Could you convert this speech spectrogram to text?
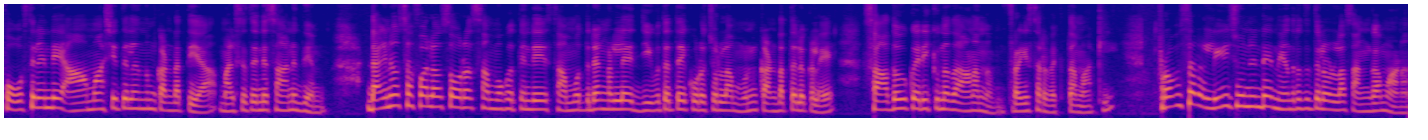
ഫോസിലിൻ്റെ ആമാശയത്തിൽ നിന്നും കണ്ടെത്തിയ മത്സ്യത്തിൻ്റെ സാന്നിധ്യം ഡൈനോസഫലോസോറസ് സമൂഹത്തിൻ്റെ സമുദ്രങ്ങളിലെ ജീവിതത്തെക്കുറിച്ചുള്ള മുൻ കണ്ടെത്തലുകളെ സാധൂകരിക്കുന്നതാണെന്നും ഫ്രൈസർ വ്യക്തമാക്കി പ്രൊഫസർ ലീ ചുനിൻ്റെ നേതൃത്വത്തിലുള്ള സംഘമാണ്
